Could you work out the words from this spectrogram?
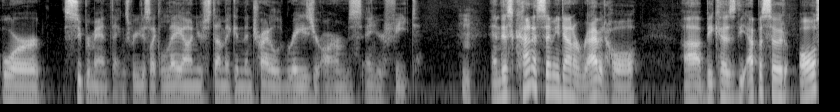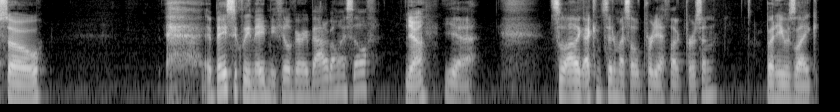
or Superman things where you just like lay on your stomach and then try to raise your arms and your feet. And this kind of sent me down a rabbit hole uh, because the episode also it basically made me feel very bad about myself. yeah. Yeah. So I like I consider myself a pretty athletic person, but he was like,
